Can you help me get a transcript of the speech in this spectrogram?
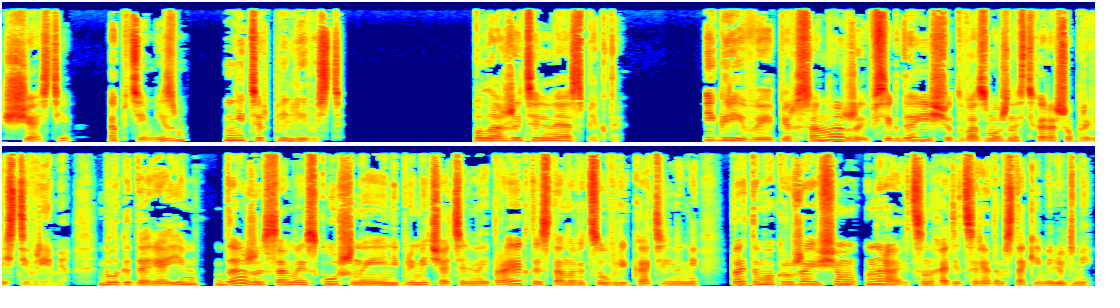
счастье, оптимизм, нетерпеливость. Положительные аспекты. Игривые персонажи всегда ищут возможность хорошо провести время. Благодаря им даже самые скучные и непримечательные проекты становятся увлекательными, поэтому окружающим нравится находиться рядом с такими людьми.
